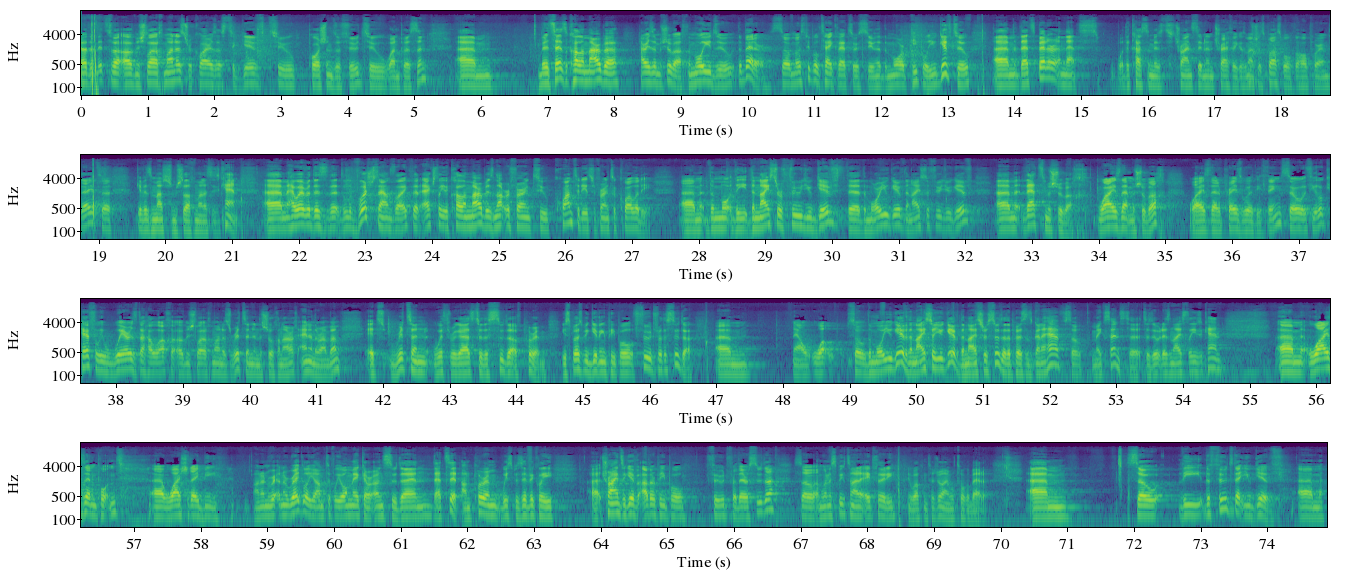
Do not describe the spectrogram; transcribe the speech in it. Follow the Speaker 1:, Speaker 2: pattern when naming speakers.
Speaker 1: know the mitzvah of Mishloach Manas requires us to give two portions of food to one person. Um, but it says, Kol Marba, Shubach, the more you do, the better. So most people take that to assume that the more people you give to, um, that's better, and that's what the custom is to try and sit in traffic as much as possible for the whole Purim day to give as much Mishloach Manas as you can. Um, however, the, the Levush sounds like that actually the Kol Marba is not referring to quantity, it's referring to quality. Um, the, more, the, the nicer food you give, the, the more you give, the nicer food you give, um, that's meshubach. Why is that meshubach? Why is that a praiseworthy thing? So if you look carefully, where is the halacha of Mishloach Manas written in the Shulchan Aruch and in the Rambam? It's written with regards to the Suda of Purim. You're supposed to be giving people food for the Suda. Um, now, what, so the more you give, the nicer you give, the nicer Suda the person's going to have. So it makes sense to, to do it as nicely as you can. Um, why is that important? Uh, why should I be on a, on a regular Yom Tov? We all make our own Suda, and that's it. On Purim, we specifically uh, trying to give other people food for their Suda. So I'm going to speak tonight at 8.30. You're welcome to join. We'll talk about it. Um, so the, the foods that you give, um,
